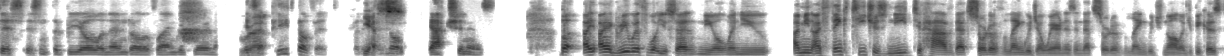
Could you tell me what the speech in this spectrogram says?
this isn't the be all and end all of language learning. Right. It's a piece of it, but it's yes. not the action is. But I, I agree with what you said, Neil, when you I mean, I think teachers need to have that sort of language awareness and that sort of language knowledge because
